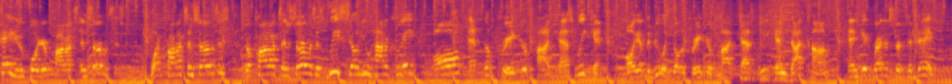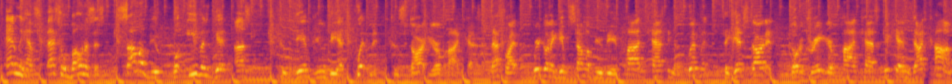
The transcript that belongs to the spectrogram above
pay you for your products and services. What products and services? The products and services we show you how to create all at the Create Your Podcast Weekend. All you have to do is go to createyourpodcastweekend.com and get registered today. And we have special bonuses. Some of you will even get us to give you the equipment to start your podcast. That's right. We're going to give some of you the podcasting equipment to get started. Go to createyourpodcastweekend.com.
